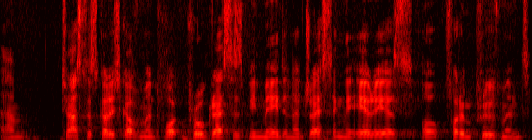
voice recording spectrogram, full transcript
Um, to ask the Scottish Government what progress has been made in addressing the areas of, for improvement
